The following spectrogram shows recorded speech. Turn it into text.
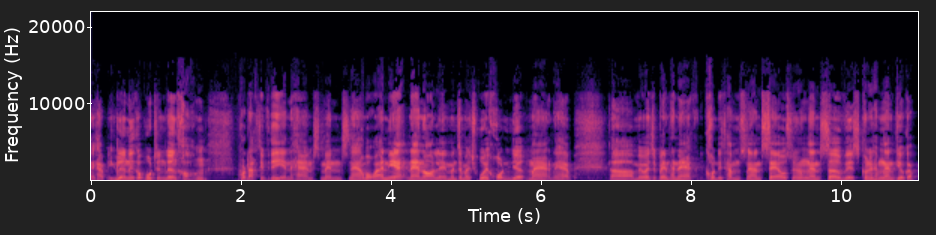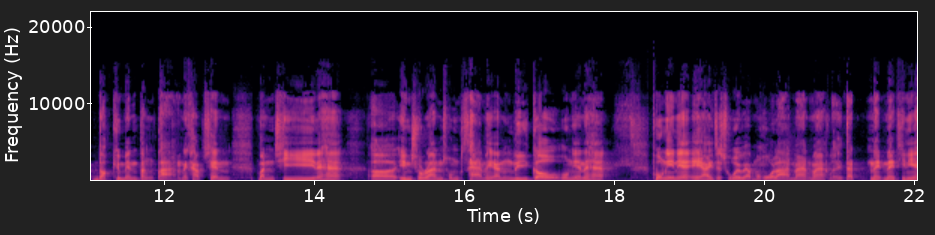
นะครับ อีกเรื่องหนึ่งเขาพูดถึงเรื่องของ productivity enhancement นะเขาบอกว่าอันเนี้ยแน่นอนเลยมันจะมาช่วยคนเยอะมากนะครับไม่ว่าจะเป็นแผนกคนที่ทำงานเซลล์คนที่ทำงาน service คนที่ทำงานเกี่ยวกับ document่างๆนะครับ เช่นบัญชีนะฮะอ่อ insurance ผมแถมให้อัน legal พวกเนี้ยนะฮะพวกนี้เนี่ย AI จะช่วยแบบมโหฬารมากๆเลย แต่ในในที่นี้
